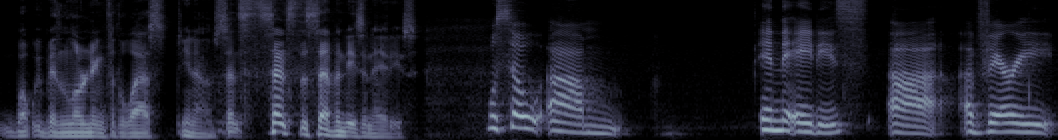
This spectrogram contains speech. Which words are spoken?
what we've been learning for the last, you know, since since the 70s and 80s? Well, so um, in the 80s, uh, a very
